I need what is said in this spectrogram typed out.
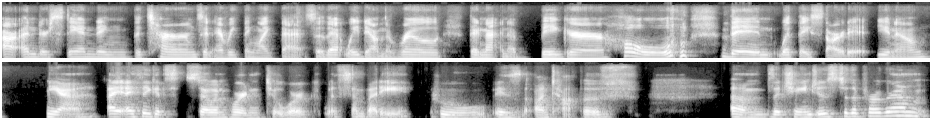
are understanding the terms and everything like that. So that way down the road, they're not in a bigger hole than what they started, you know? Yeah, I, I, think it's so important to work with somebody who is on top of um, the changes to the program.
